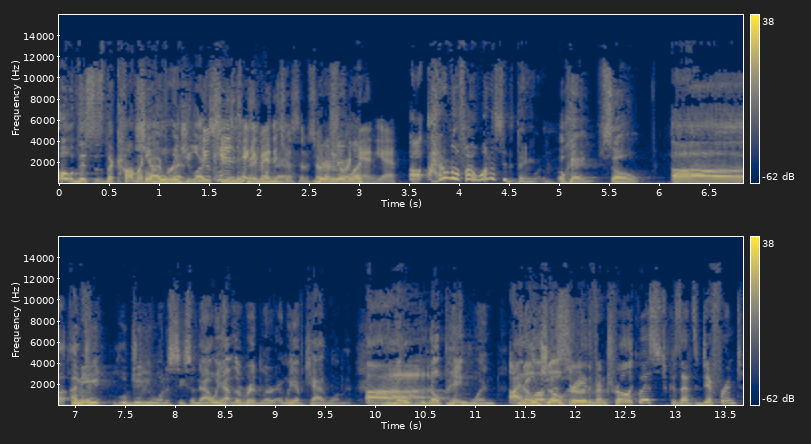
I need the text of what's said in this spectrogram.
oh, this is the comic So I've who read. would you like you to see as can the take advantage now? of some You sort know of what I mean? shorthand. Like, yeah. uh, I don't know if I want to see the penguin. Okay, so Uh, I who, mean, do you, who do you want to see? So now we have the Riddler and we have Catwoman. no, no Penguin, I'd no love to see the ventriloquist because that's different.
